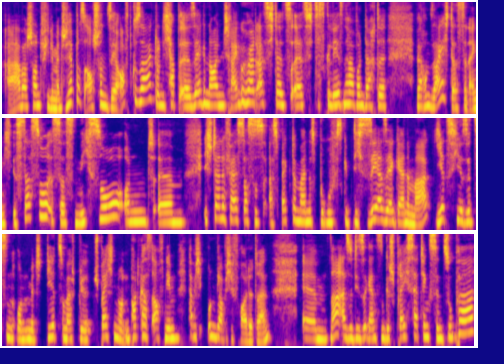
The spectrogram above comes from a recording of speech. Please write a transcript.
aber schon viele Menschen. Ich habe das auch schon sehr oft gesagt und ich habe äh, sehr genau in mich reingehört, als ich das, als ich das gelesen habe und dachte, warum sage ich das denn eigentlich? Ist das so? Ist das nicht so? Und ähm, ich stelle fest, dass es Aspekte meines Berufs gibt, die ich sehr, sehr gerne mag. Jetzt hier sitzen und mit dir zum Beispiel sprechen und einen Podcast aufnehmen, habe ich unglaubliche Freude dran. Ähm, na, also diese diese ganzen Gesprächssettings sind super.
